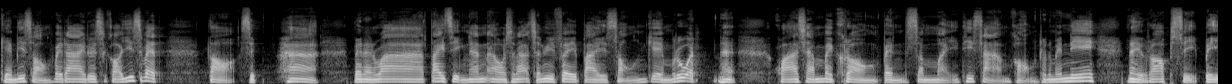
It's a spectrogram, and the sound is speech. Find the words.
เกมที่ 2 ไปได้ด้วยสกอร์ 21 ต่อ 15 เป็นอันว่าไต้จื่ออิ่งนั้นเอาชนะเฉินอวี่เฟยไป 2 เกมรวดนะคว้าแชมป์ไปครองเป็นสมัยที่ 3 ของทัวร์นาเมนต์นี้ในรอบ 4 ปี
